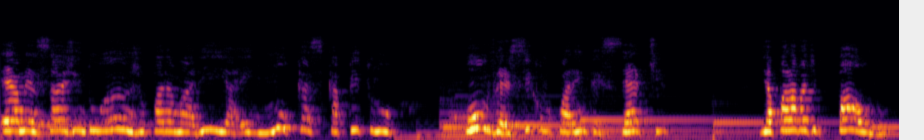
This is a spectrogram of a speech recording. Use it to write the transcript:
É a mensagem do anjo para Maria em Lucas capítulo 1, versículo 47, e a palavra de Paulo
